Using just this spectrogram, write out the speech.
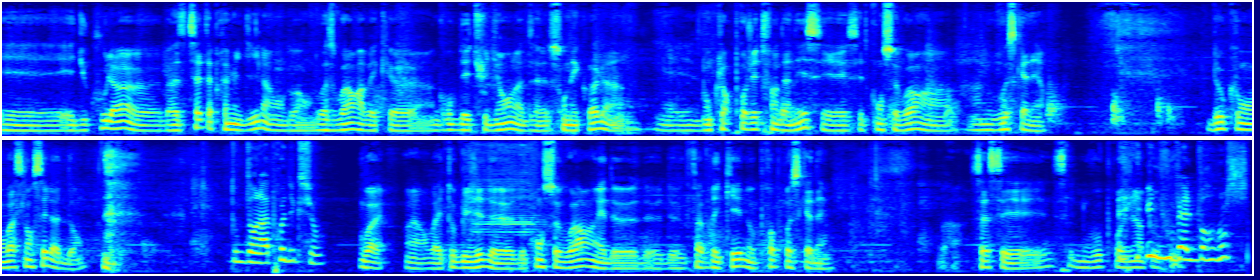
et, et du coup là, bah, cet après-midi là, on doit on doit se voir avec un groupe d'étudiants de son école. Et donc leur projet de fin d'année, c'est c'est de concevoir un nouveau scanner. Donc on va se lancer là-dedans. donc dans la production. Ouais, on va être obligé de, de, concevoir et de, de, de, fabriquer nos propres scanners. Bah, ça c'est le nouveau projet un peu une nouvelle branche.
